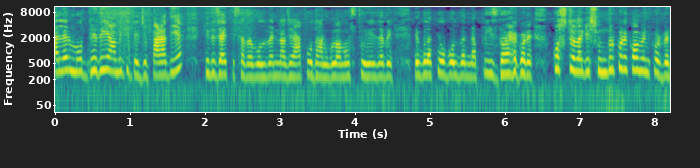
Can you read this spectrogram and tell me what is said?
আলের মধ্যে দিয়ে আমি কিন্তু যে পাড়া দিয়ে কিন্তু যাইতে সাবে বলবেন না যে, আপু, ধানগুলো নষ্ট হয়ে যাবে। এগুলা কেউ বলবেন না। প্লিজ দয়া করে কষ্ট লাগে, সুন্দর করে কমেন্ট করবেন।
